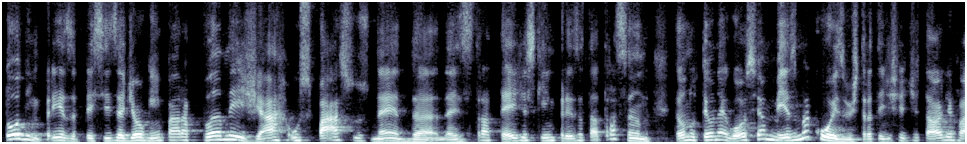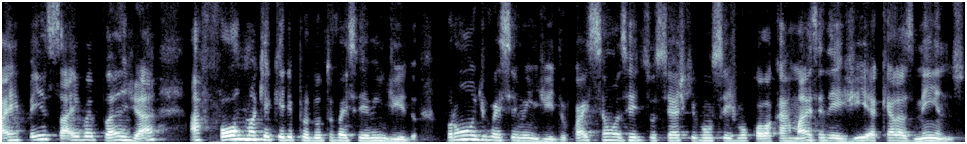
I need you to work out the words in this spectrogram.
Toda empresa precisa de alguém para planejar os passos, né, da, das estratégias que a empresa está traçando. Então, no teu negócio é a mesma coisa. O estrategista digital ele vai pensar e vai planejar a forma que aquele produto vai ser vendido, por onde vai ser vendido, quais são as redes sociais que vocês vão colocar mais energia, aquelas menos,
